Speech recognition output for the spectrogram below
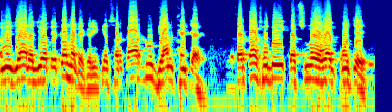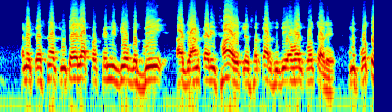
અને જ્યાં રજૂઆત એટલા માટે કરી કે સરકારનું ધ્યાન ખેંચાય. સરકાર સુધી કચ્છનો અવાજ પહોંચે અને કચ્છના ચૂંટાયેલા પ્રતિનિધિઓ બધી આ જાણકારી થાય એટલે સરકાર સુધી અવાજ પહોંચાડે અને પોતે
